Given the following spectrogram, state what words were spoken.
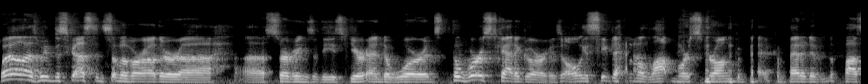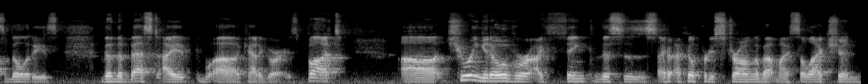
Well, as we've discussed in some of our other uh, uh, servings of these year-end awards, the worst categories always seem to have a lot more strong competitive possibilities than the best uh, categories. But uh, chewing it over, I think this is, I, I feel pretty strong about my selection.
